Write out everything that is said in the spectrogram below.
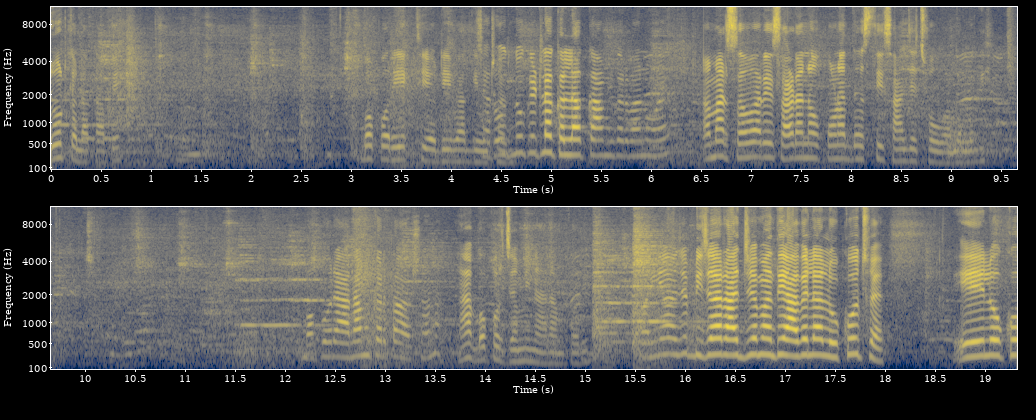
દોઢ કલાક આપે. બપોરે એકથી અઢી વાગે ઉઠવાનું રોજનું કેટલા કલાક કામ કરવાનું હોય? અમારે સવારે સાડા નવ પોણા દસથી સાંજે છ વાગ્યા લગી. બપોરે આરામ કરતા હશો ને? હા બપોર જમીને આરામ કરી. અહીંયા જે બીજા રાજ્યમાંથી આવેલા લોકો છે એ લોકો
